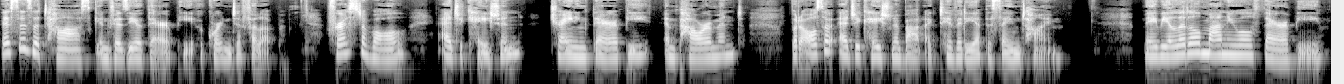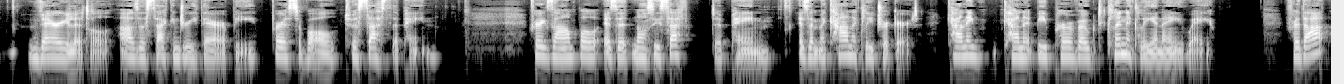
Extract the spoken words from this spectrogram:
This is a task in physiotherapy, according to Philip. First of all, education training therapy, empowerment, but also education about activity at the same time. Maybe a little manual therapy, very little, as a secondary therapy, first of all, to assess the pain. For example, is it nociceptive pain? Is it mechanically triggered? Can it, can it be provoked clinically in any way? For that,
